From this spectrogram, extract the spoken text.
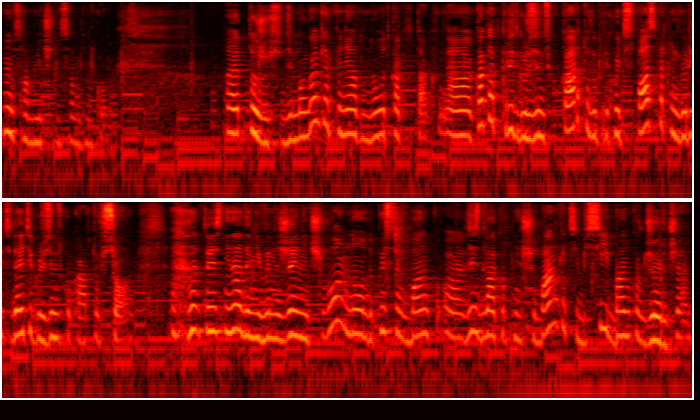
ну, сам лично сам Тиньков. А это тоже все демагогия, понятно, но вот как-то так. А, как открыть грузинскую карту? Вы приходите с паспортом, говорите, дайте грузинскую карту, все. То есть не надо ни ВНЖ, ничего, но, допустим, в банк, а, здесь два крупнейших банка, TBC и Bank of Georgia.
